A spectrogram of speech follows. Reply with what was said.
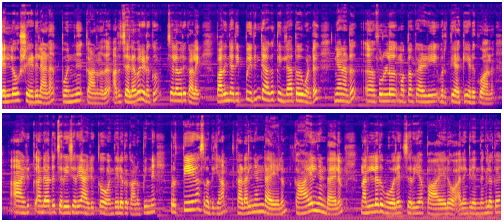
യെല്ലോ ഷെയ്ഡിലാണ് പൊന്ന് കാണുന്നത്. അത് ചിലവരെടുക്കും ചിലവർ കളയും. അപ്പോൾ അതിന്റെ അകത്ത് ഇപ്പോൾ ഇതിന്റെ അകത്ത് ഇല്ലാത്തത് കൊണ്ട് ഞാനത് ഫുള്ള് മൊത്തം കഴുകി വൃത്തിയാക്കി എടുക്കുവാണ്. അഴുക്ക് അതിന്റെ അകത്ത് ചെറിയ ചെറിയ അഴുക്കോ എന്തെങ്കിലുമൊക്കെ കാണും. പിന്നെ പ്രത്യേകം ശ്രദ്ധിക്കണം കടൽ ഞണ്ടായാലും കായൽ ഞണ്ടായാലും നല്ലതുപോലെ ചെറിയ പായലോ അല്ലെങ്കിൽ എന്തെങ്കിലുമൊക്കെ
